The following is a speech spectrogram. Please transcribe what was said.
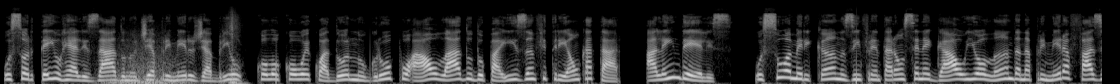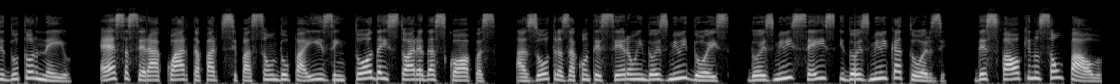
O sorteio realizado no dia 1 de abril colocou o Equador no grupo A ao lado do país anfitrião Catar. Além deles, os sul-americanos enfrentarão Senegal e Holanda na primeira fase do torneio. Essa será a quarta participação do país em toda a história das Copas. As outras aconteceram em 2002, 2006 e 2014. Desfalque no São Paulo.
